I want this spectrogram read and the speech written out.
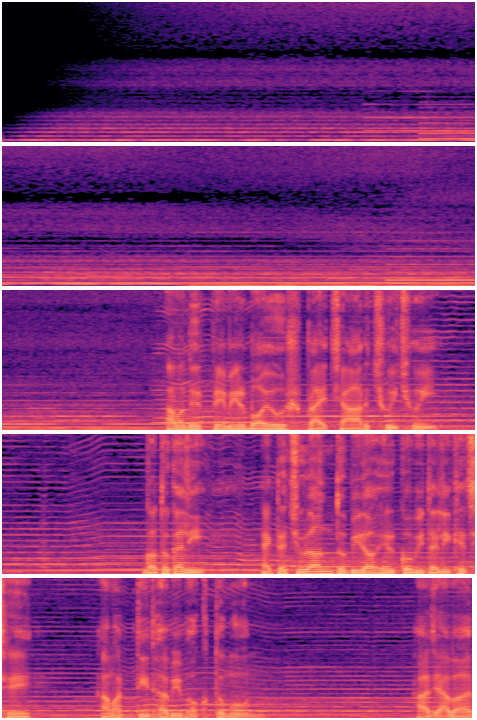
আমাদের প্রেমের বয়স প্রায় চার ছুঁই ছুঁই। গতকালই একটা চূড়ান্ত বিরহের কবিতা লিখেছে আমার দ্বিধা বিভক্ত মন। আজ আবার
